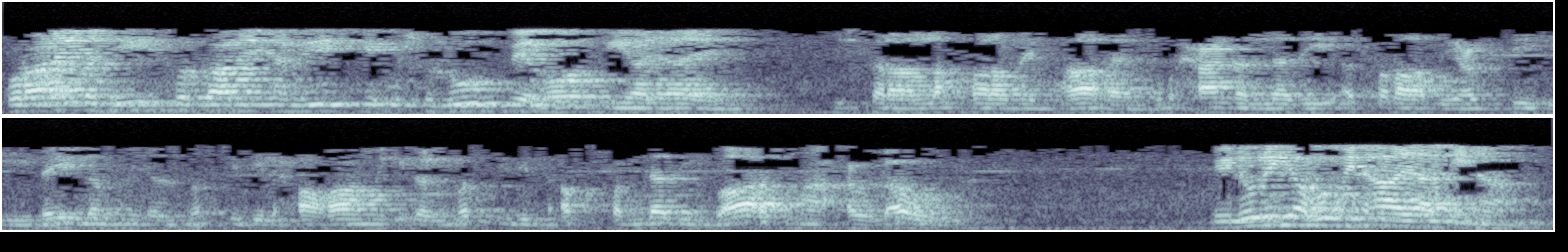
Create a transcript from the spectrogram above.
قرآن مجید قرآن حمید کے اسلوب پہ غور کیا جائے، جس طرح اللہ تعالیٰ نے کہا ہے، سبحان الذي اسرا بعبده ليلا من المسجد الحرام الى المسجد الاقصى الذي باركنا حوله۔ لنريه من آياتنا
